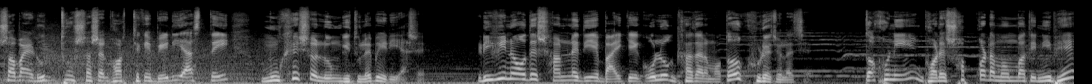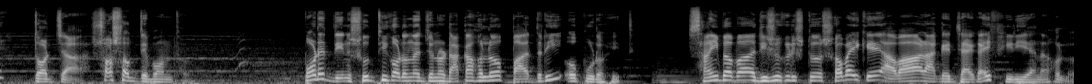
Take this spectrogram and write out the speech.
সবাই রুদ্ধশ্বাসে ঘর থেকে বেরিয়ে আসতেই মুখেশ ও লুঙ্গি তুলে বেরিয়ে আসে। রিভিনো ওদের সামনে দিয়ে বাইকে গোলক ধাঁধার মতো ঘুরে চলেছে। তখনই ঘরের সবকটা মোমবাতি নিভে দরজা সশব্দে বন্ধ। পরের দিন শুদ্ধিকরণের জন্য ডাকা হলো পাদ্রি ও পুরোহিত। সাই বাবা যীশুখ্রিস্ট সবাইকে আবার আগের জায়গায় ফিরিয়ে আনা হলো।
